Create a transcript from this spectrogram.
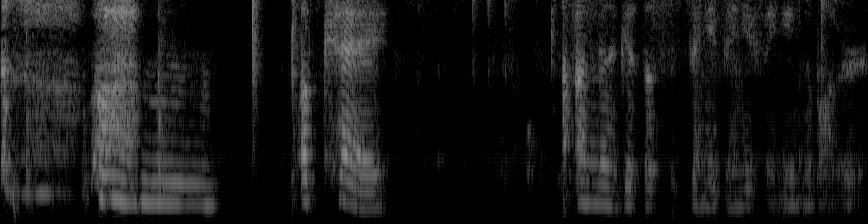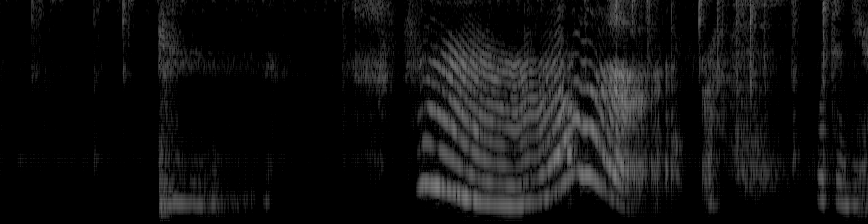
Um, okay. I'm gonna get the thingy thingy thingy the Hmm. Hmm. What's in here?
